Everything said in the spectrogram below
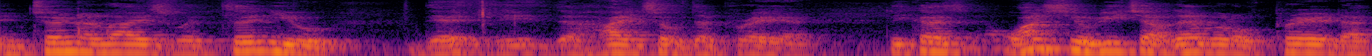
internalize within you the, the, the heights of the prayer. Because once you reach a level of prayer that,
